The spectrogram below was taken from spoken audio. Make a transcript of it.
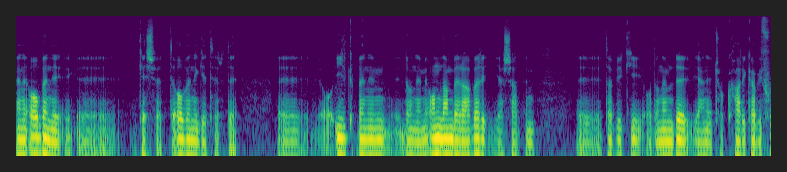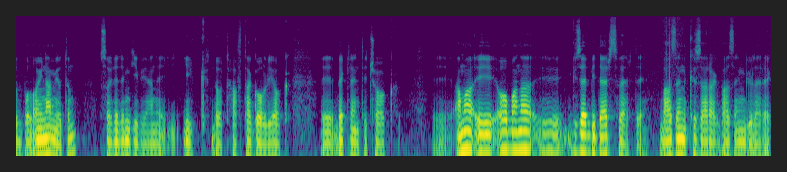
Yani o beni e, keşfetti, o beni getirdi. E, o ilk benim dönemi ondan beraber yaşadım. E, tabii ki o dönemde yani çok harika bir futbol oynamıyordum. Söylediğim gibi yani ilk dört hafta gol yok, e, beklenti çok. E, ama e, o bana e, güzel bir ders verdi. Bazen kızarak, bazen gülerek.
